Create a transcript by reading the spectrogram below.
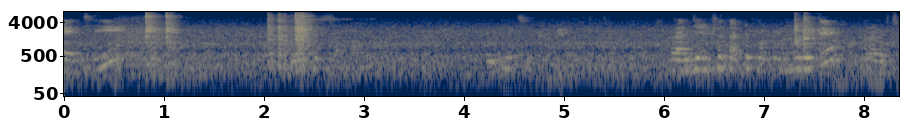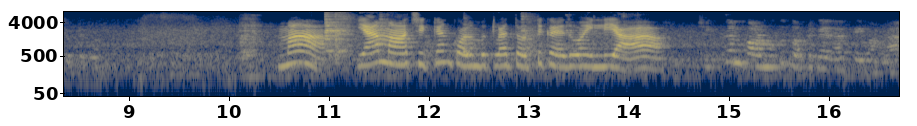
ஆயிடுச்சு. ஒரு அஞ்சு நிமிஷம் தட்டு போட்டு மூடிட்டு அப்புறம் வச்சு விட்டுக்கலாம். அம்மா ஏம்மா சிக்கன் குழம்புக்கெலாம் தொட்டுக்க எதுவும் இல்லையா? சிக்கன் குழம்புக்கு தொட்டுக்க எதாவது செய்வாங்களா?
